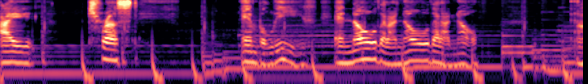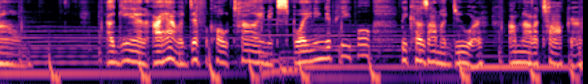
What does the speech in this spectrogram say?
I trust and believe and know that I know that I know um, again, I have a difficult time explaining to people because I'm a doer. I'm not a talker.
